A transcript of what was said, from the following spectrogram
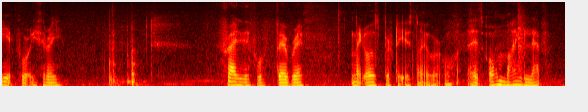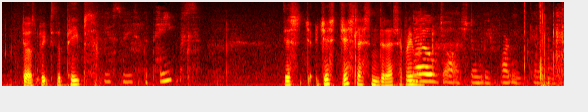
Eight forty-three. Friday the fourth of February. Nicola's birthday is now over. Oh, that is on my lip. Do I speak to the peeps? Yes, these are the peeps. Just, just, just listen to this, everyone. No, Josh, don't be farting. Kill me.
